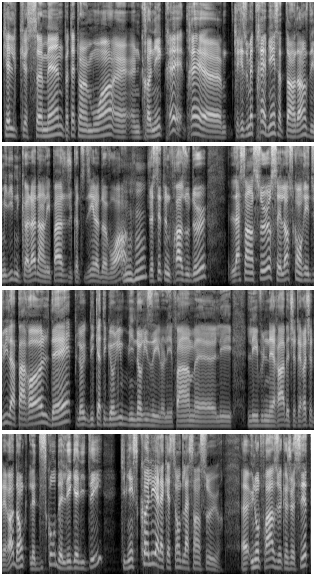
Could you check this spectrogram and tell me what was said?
quelques semaines, peut-être un mois, un- une chronique très très euh, qui résumait très bien cette tendance d'Émilie Nicolas dans les pages du quotidien Le Devoir. Mhm. Je cite une phrase ou deux. La censure, c'est lorsqu'on réduit la parole des, puis là, des catégories minorisées, les femmes, euh, les, les vulnérables, etc., etc. Donc, le discours de l'égalité qui vient se coller à la question de la censure. Euh, une autre phrase que je cite,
